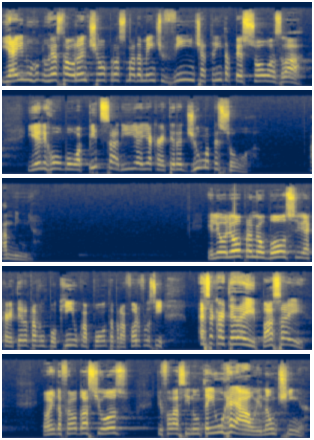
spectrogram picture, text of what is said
E aí no, no restaurante tinham aproximadamente 20 a 30 pessoas lá. E ele roubou a pizzaria e a carteira de uma pessoa a minha. Ele olhou para meu bolso e a carteira estava um pouquinho com a ponta para fora e falou assim: Essa carteira aí, passa aí. Eu ainda fui audacioso de falar assim: Não tem um real, e não tinha.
